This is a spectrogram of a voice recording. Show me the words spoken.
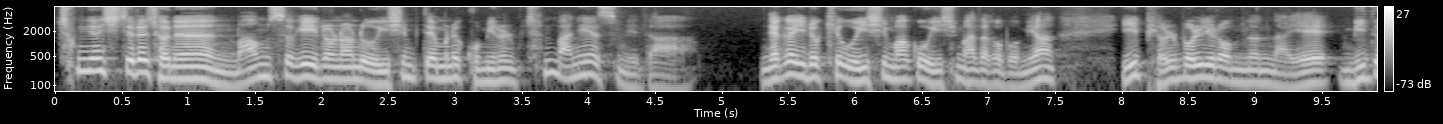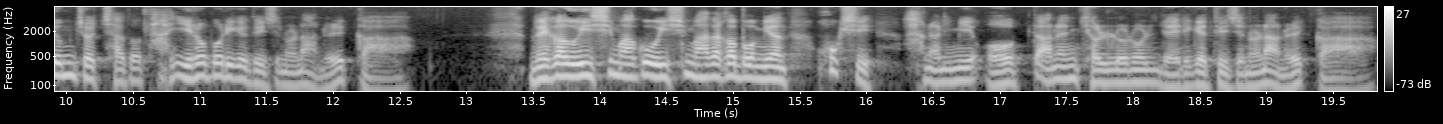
청년 시절에 저는 마음속에 일어나는 의심 때문에 고민을 참 많이 했습니다. 내가 이렇게 의심하고 의심하다가 보면 이 별 볼 일 없는 나의 믿음조차도 다 잃어버리게 되지는 않을까. 내가 의심하고 의심하다가 보면 혹시 하나님이 없다는 결론을 내리게 되지는 않을까.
